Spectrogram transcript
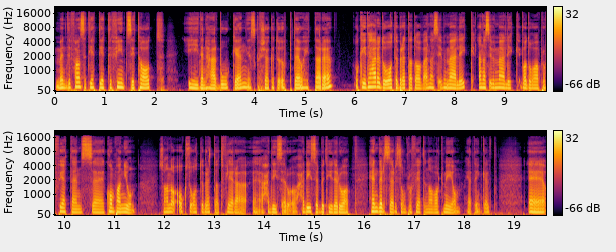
Men det fanns ett jätte, jättefint citat i den här boken. Jag ska försöka ta upp det och hitta det. Okej, det här är då återberättat av Anas ibn Malik. Anas ibn Malik var då profetens eh, kompanjon. Så han har också återberättat flera eh, hadiser och hadiser betyder då händelser som profeten har varit med om helt enkelt. Eh,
